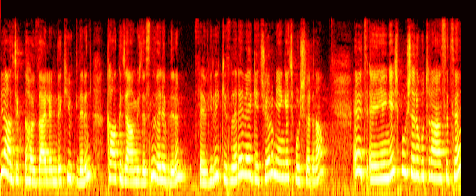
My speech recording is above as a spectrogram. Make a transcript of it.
birazcık daha üzerlerindeki yüklerin kalkacağı müjdesini verebilirim. Sevgili ikizlere ve geçiyorum yengeç burçlarına. Evet e, yengeç burçları bu transiti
